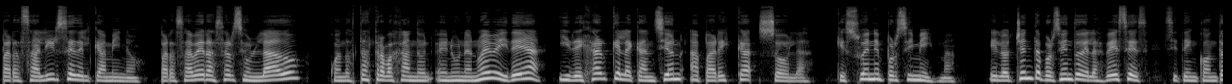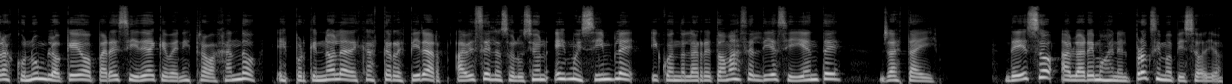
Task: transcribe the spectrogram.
para salirse del camino, para saber hacerse un lado cuando estás trabajando en una nueva idea y dejar que la canción aparezca sola, que suene por sí misma. El 80% de las veces, si te encontrás con un bloqueo para esa idea que venís trabajando, es porque no la dejaste respirar. A veces la solución es muy simple y cuando la retomás el día siguiente, ya está ahí. De eso hablaremos en el próximo episodio.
